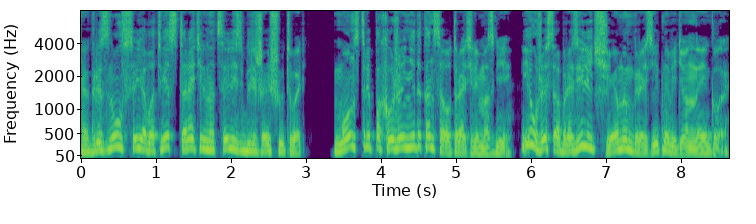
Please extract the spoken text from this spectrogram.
Огрызнулся я в ответ, старательно целясь в ближайшую тварь. Монстры, похоже, не до конца утратили мозги и уже сообразили, чем им грозит наведенная игла.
